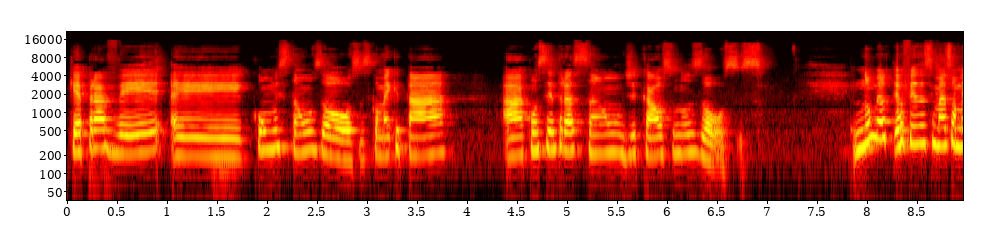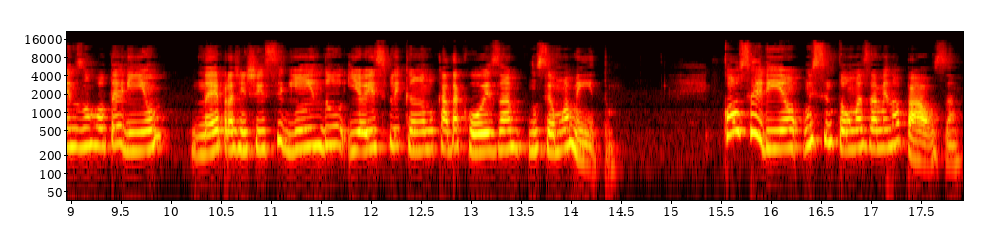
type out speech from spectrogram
que é para ver é, como estão os ossos, como é que está a concentração de cálcio nos ossos. No meu, eu fiz assim mais ou menos um roteirinho, né, para a gente ir seguindo e eu ir explicando cada coisa no seu momento. Quais seriam os sintomas da menopausa?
